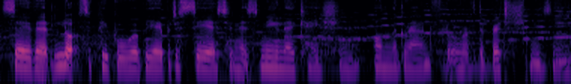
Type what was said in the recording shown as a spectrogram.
so that lots of people will be able to see it in its new location on the ground floor of the British Museum.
